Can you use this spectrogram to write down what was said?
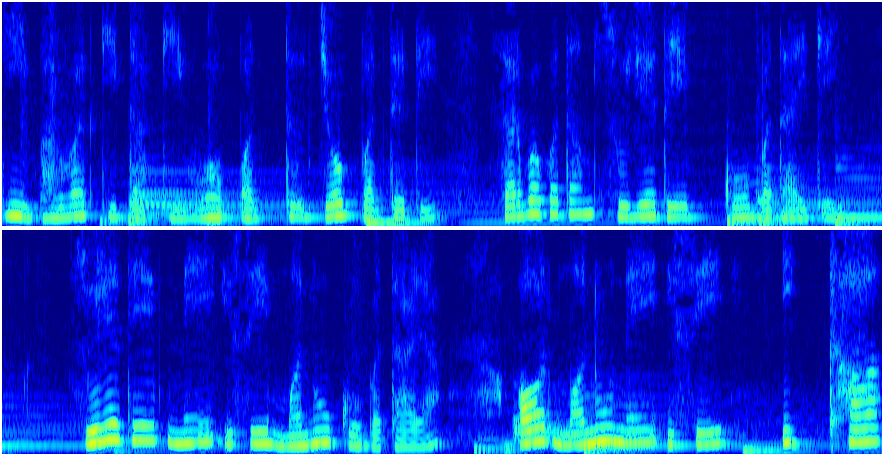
कि भगवत गीता की वह पद्ध योग पद्धति सर्वप्रथम सूर्यदेव को बताई गई। सूर्यदेव ने इसे मनु को बताया और मनु ने इसे इक्खा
